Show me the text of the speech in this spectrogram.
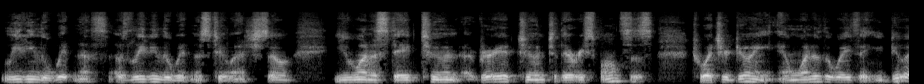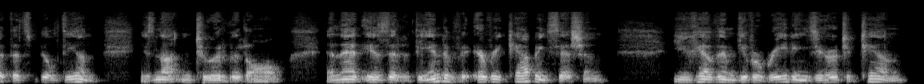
leading the witness. I was leading the witness too much. So you want to stay tuned, very attuned to their responses to what you're doing. And one of the ways that you do it that's built in is not intuitive at all. And that is that at the end of every tapping session, you have them give a rating zero to 10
